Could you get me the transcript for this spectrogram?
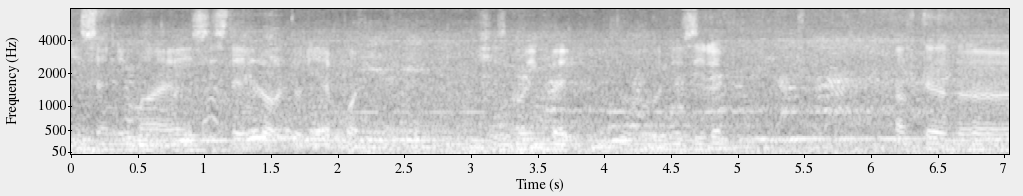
Be sending my sister-in-law to the airport. She's going back to New Zealand After her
